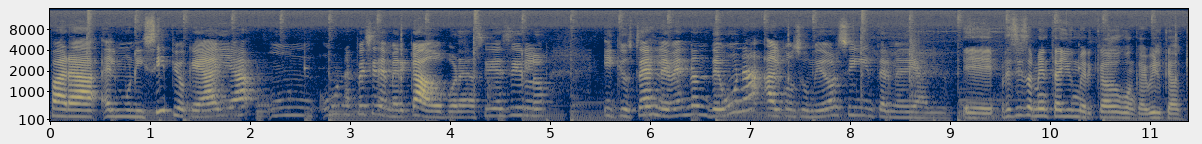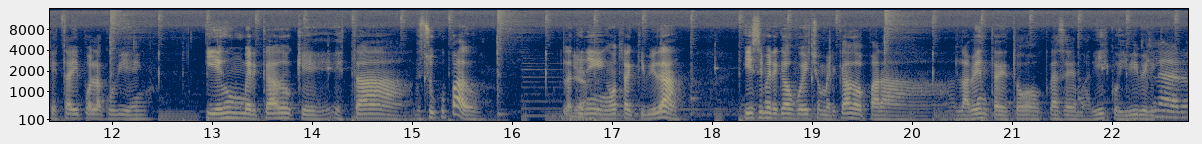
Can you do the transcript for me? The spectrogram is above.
para el municipio que haya un- una especie de mercado, por así decirlo, y que ustedes le vendan de una al consumidor sin intermediario. Eh, precisamente hay un mercado Huancavilca que está ahí por la Cubien y es un mercado que está desocupado. La tienen en otra actividad. Y ese mercado fue hecho mercado para la venta de toda clase de mariscos y víveres. Claro.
